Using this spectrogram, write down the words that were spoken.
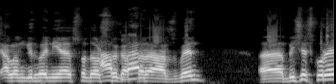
আলমগীর ভাই নিয়ে আসলো। দর্শক আপনার- আসবেন। বিশেষ করে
